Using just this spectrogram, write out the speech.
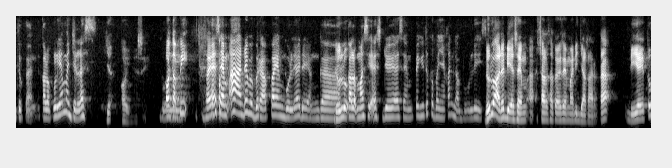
gitu kan. Kalau kuliah mah jelas. ya, oh iya sih. Boleh. Oh tapi saya SMA ada beberapa yang boleh ada yang enggak. Dulu- kalau masih SD SMP gitu kebanyakan nggak boleh. sih. dulu ada di SMA salah satu SMA di Jakarta dia itu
